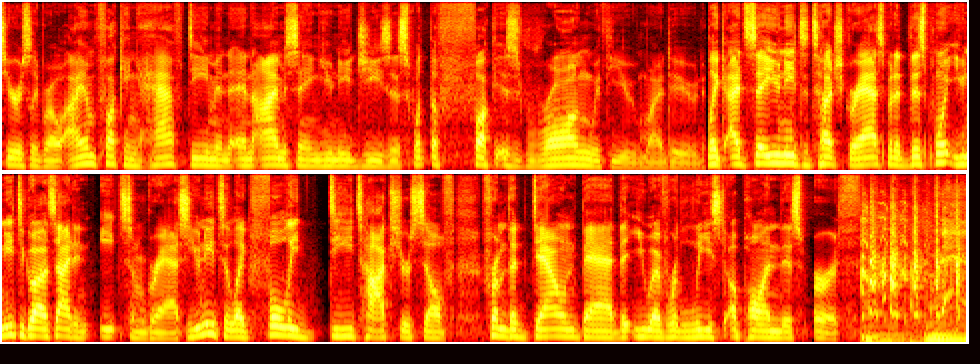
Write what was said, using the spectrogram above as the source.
Seriously, bro. I am fucking half demon and I'm saying you need Jesus. What the fuck is wrong with you, my dude? Like, I'd say you need to touch grass, but at this point, you need to go outside and eat some grass. You need to, like, fully detox yourself from the down bad that you have released upon this earth.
